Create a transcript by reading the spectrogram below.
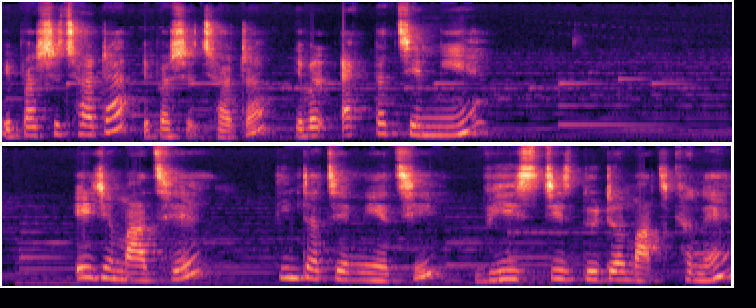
এপাশে ছটা এপাশে ছটা। এবার একটা চেন নিয়ে এই যে মাঝে তিনটা চেন নিয়েছি ভি স্টিচ দুইটার মাঝখানে।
